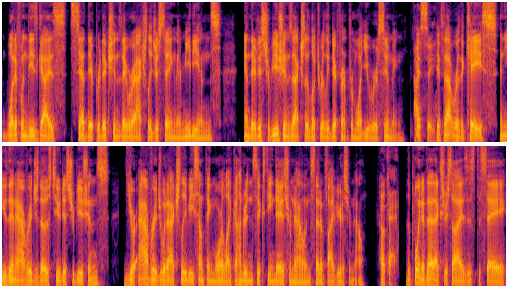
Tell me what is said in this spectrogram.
what if when these guys said their predictions, they were actually just saying their medians and their distributions actually looked really different from what you were assuming? I if, see. If that were the case, and you then average those two distributions, your average would actually be something more like 116 days from now instead of five years from now. Okay. The point of that exercise is to say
